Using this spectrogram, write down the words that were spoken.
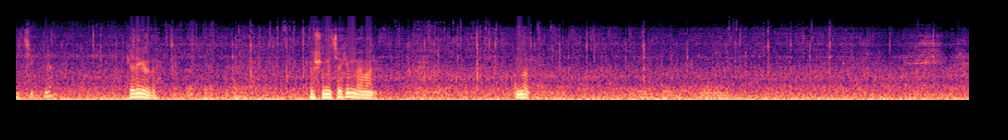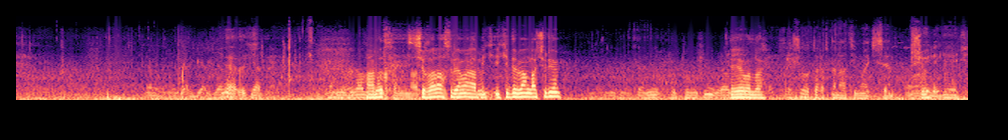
Bir çıktı. Geri girdi. Dur şunu çekeyim de hemen. Bunu... Gel oğlum, gel Artık çıkarak Süleyman abi. İkidir ben kaçırıyorum. Senin kurtuluşun biraz. Eyvallah. Şu o taraftan atayım hacı sen. Şöyle geç.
